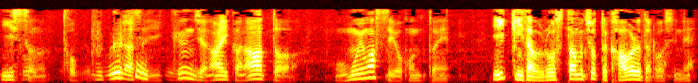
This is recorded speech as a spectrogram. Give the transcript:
イーストのトップクラスで行くんじゃないかなとは思いますよ、本当に。一気に多分ロスターもちょっと変わるだろうしね。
